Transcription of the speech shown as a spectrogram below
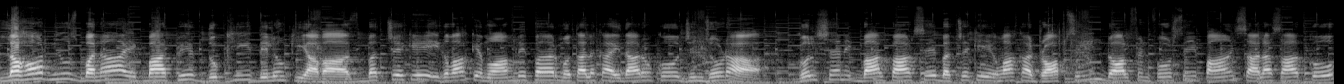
لاہور نیوز بنا، ایک بار پھر دکھی دلوں کی آواز۔ بچے کے اغوا کے معاملے پر متعلقہ اداروں کو جھنجھوڑا۔ گلشن اقبال پارک سے بچے کے اغوا کا ڈراپ سین۔ ڈالفن فورس نے پانچ سالہ ساتھ کو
